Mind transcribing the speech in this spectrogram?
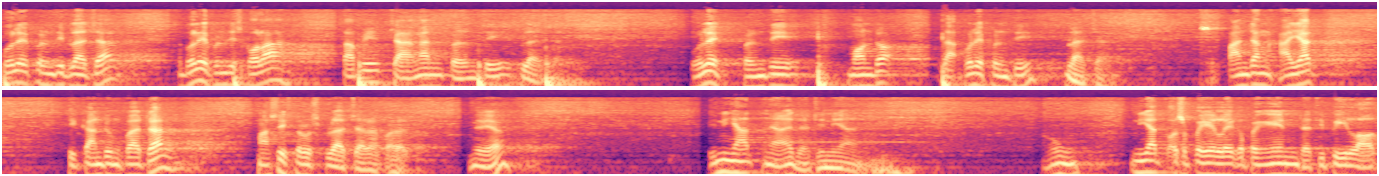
boleh berhenti belajar boleh berhenti sekolah tapi jangan berhenti belajar. Boleh berhenti mondok tidak boleh berhenti belajar. Sepanjang hayat di kandung badan masih terus belajar apa ini ya. Ini niatnya ada di niat. Oh, niat kok sepele kepengen jadi pilot.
